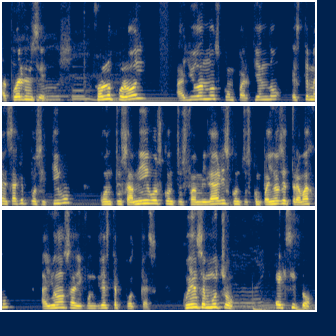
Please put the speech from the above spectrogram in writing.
acuérdense, solo por hoy, ayúdanos compartiendo este mensaje positivo con tus amigos, con tus familiares, con tus compañeros de trabajo. Ayúdanos a difundir este podcast. Cuídense mucho. Éxito.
